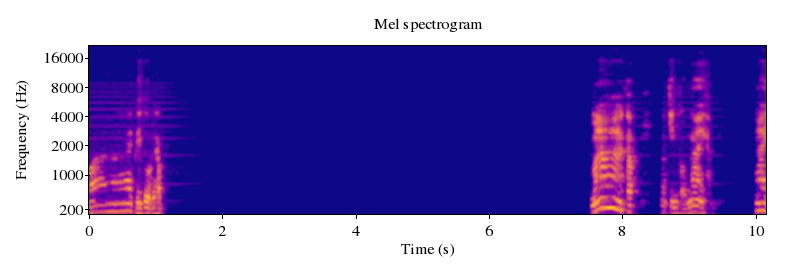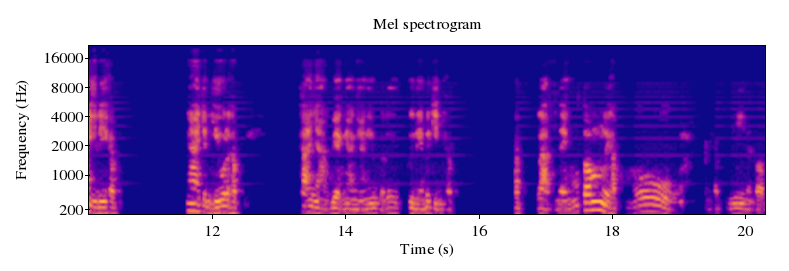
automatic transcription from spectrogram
ว้ายไปที่โต๊ะเลยครับมาครับมากินของง่ายครับ ง่ายอีเลยครับ ง่ายจนหิวแล้วครับข้าอยากเวียกงานอย่างหิวก็เลยคือเนี่ยไม่กินครับ ครับหลาบแดงต้องเลยครับ โอ้ครับนี่นะพร้อม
